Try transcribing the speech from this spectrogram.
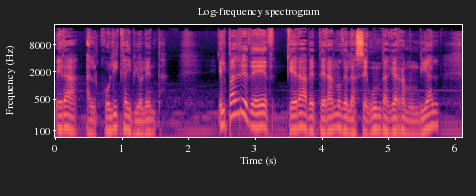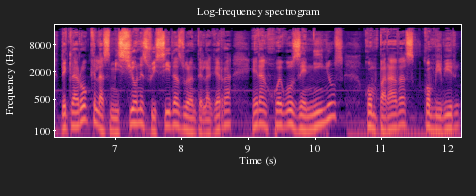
era alcohólica y violenta. El padre de Ed, que era veterano de la Segunda Guerra Mundial, declaró que las misiones suicidas durante la guerra eran juegos de niños comparadas con vivir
